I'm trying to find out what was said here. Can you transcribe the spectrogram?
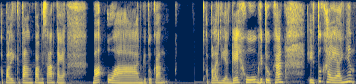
apalagi tanpa misalkan kayak bakwan gitu kan apalagi ya gehu gitu kan itu kayaknya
